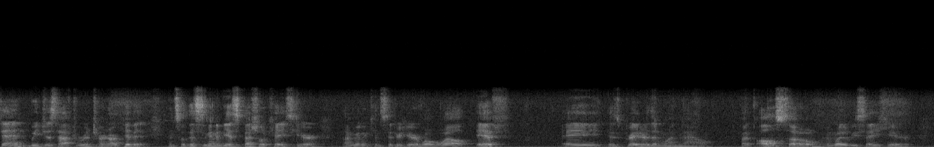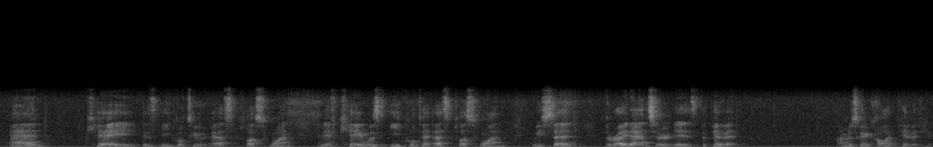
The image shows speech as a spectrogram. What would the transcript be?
then we just have to return our pivot. And so this is going to be a special case here. I'm going to consider here, well, well, if a is greater than 1 now, but also, and what did we say here, and k is equal to s plus 1. And if k was equal to s plus 1, we said the right answer is the pivot. I'm just going to call it pivot here.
